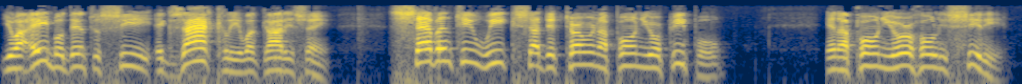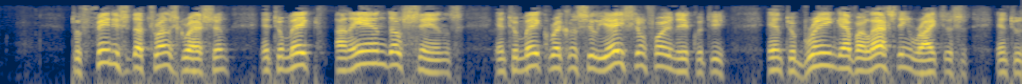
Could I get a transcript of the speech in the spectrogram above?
you are able then to see exactly what God is saying. Seventy weeks are determined upon your people and upon your holy city to finish the transgression and to make an end of sins and to make reconciliation for iniquity and to bring everlasting righteousness and to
